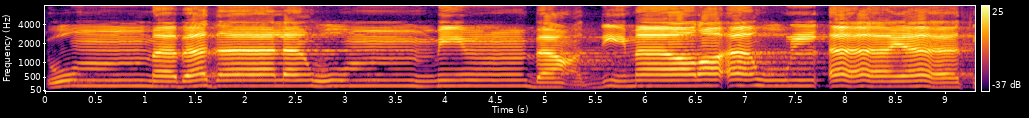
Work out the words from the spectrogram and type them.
ثم بدا لهم من بعد ما رأوا الآيات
